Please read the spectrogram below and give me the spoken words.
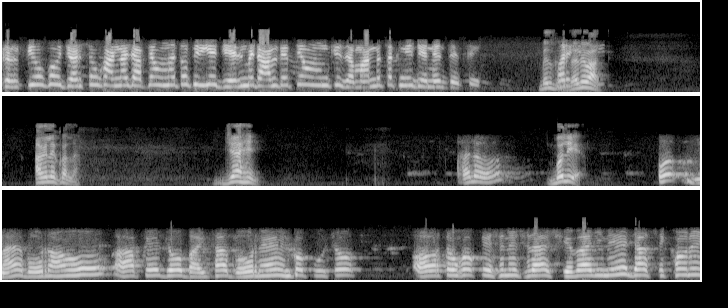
गलतियों को जड़ से उखाड़ना चाहते हैं उन्हें तो फिर ये जेल में डाल देते हैं और उनकी जमानत तक नहीं देने देते। बिल्कुल धन्यवाद। अगले कॉलर। जय हिंद। हेलो। बोलिए। ओ मैं बोल रहा हूँ आपके जो भाई साहब बोल रहे हैं इनको पूछो औरतों को किसने छुड़ाया शिवाजी ने या सिखों ने?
